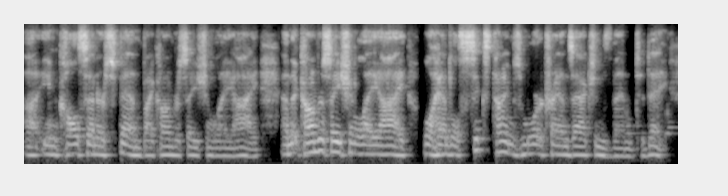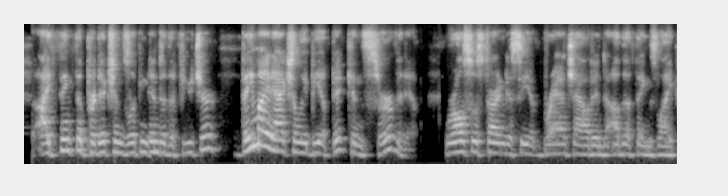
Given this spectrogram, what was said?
uh, in call center spend by conversational AI, and that conversational AI will handle six times more transactions than today. I think the predictions looking into the future, they might actually be a bit conservative. We're also starting to see it branch out into other things like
